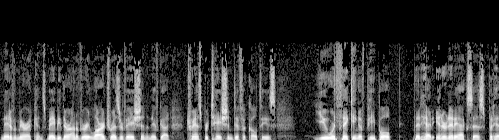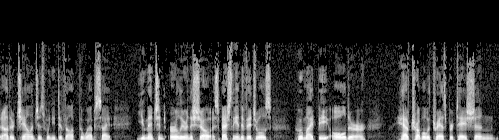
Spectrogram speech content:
Native Americans. Maybe they're on a very large reservation and they've got transportation difficulties. You were thinking of people that had internet access but had other challenges when you developed the website. You mentioned earlier in the show, especially individuals who might be older, have trouble with transportation,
